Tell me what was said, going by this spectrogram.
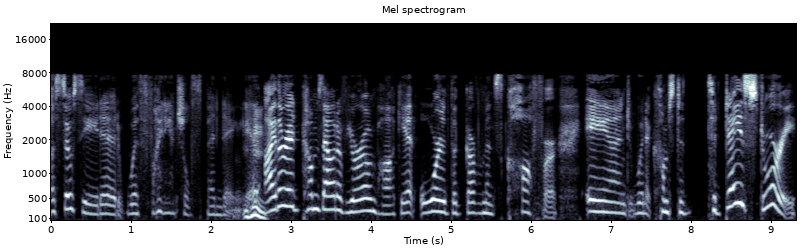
associated with financial spending. It- Mhm. either it comes out of your own pocket or the government's coffer. And when it comes to today's story,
